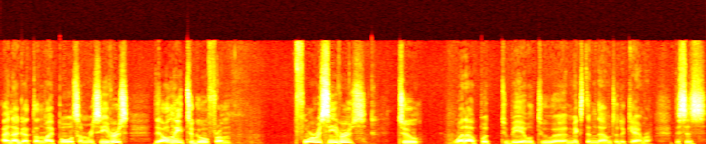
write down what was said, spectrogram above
and I got on my pole some receivers. They all need to go from four receivers to one output to be able to uh, mix them down to the camera. This is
